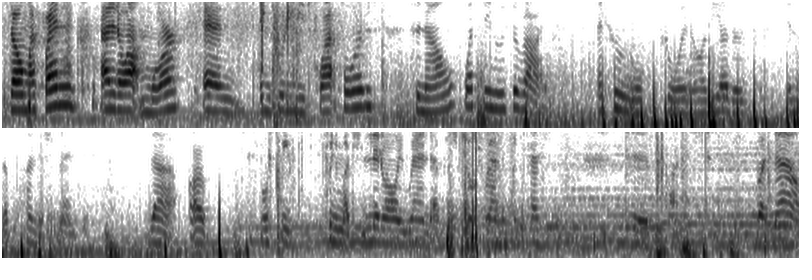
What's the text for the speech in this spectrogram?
So my friend added a lot more, and including these platforms. So now let's see who survives and who will join all the others in the punishments that are supposed to be pretty much literally random. He chose random contestants to be punished. But now,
